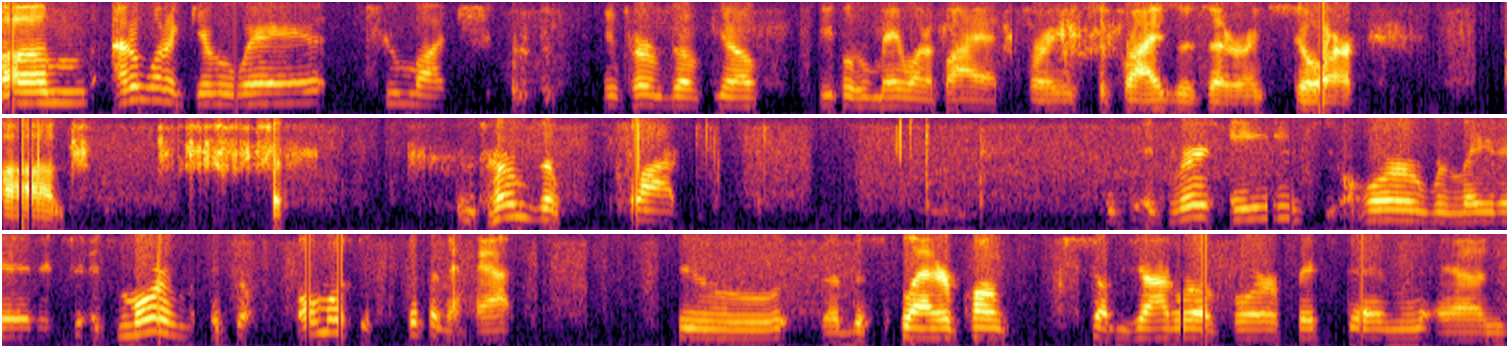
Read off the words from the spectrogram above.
um, I don't want to give away too much in terms of you know people who may want to buy it for any surprises that are in store. Um, but in terms of plot, it's, it's very 80s horror related. It's it's more it's almost a tip in the hat to the, the splatterpunk subgenre of horror fiction and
